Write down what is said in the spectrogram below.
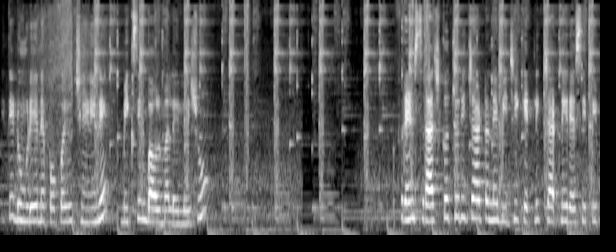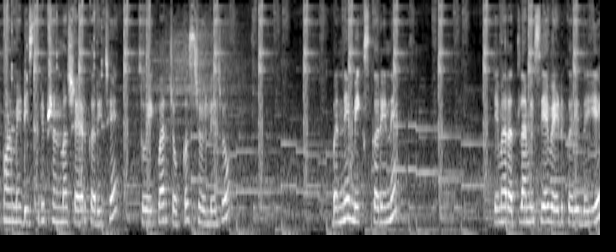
રીતે ડુંગળી અને પપૈયું છીણીને મિક્સિંગ બાઉલમાં લઈ લઈશું. ફ્રેન્ડ્સ રાજકચોરી ચાટ અને બીજી કેટલીક ચાટની રેસીપી પણ મેં ડિસ્ક્રિપ્શનમાં શેર કરી છે. તો એકવાર ચોક્કસ જોઈ લેજો. બંને મિક્સ કરીને તેમાં રતલામી સેવ એડ કરી દઈએ.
